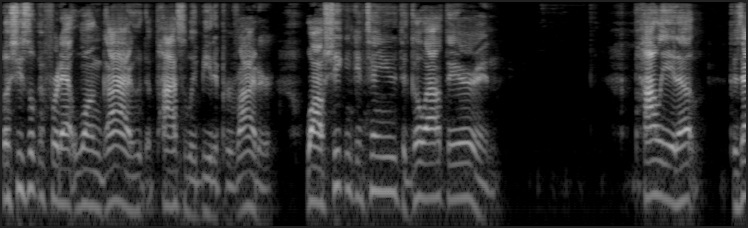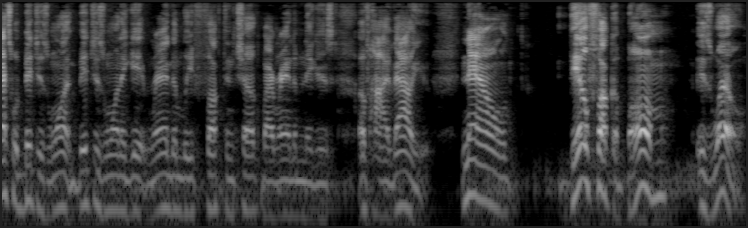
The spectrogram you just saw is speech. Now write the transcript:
But she's looking for that one guy who could possibly be the provider while she can continue to go out there and poly it up. Because that's what bitches want. Bitches want to get randomly fucked and chucked by random niggas of high value. Now, they'll fuck a bum as well.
